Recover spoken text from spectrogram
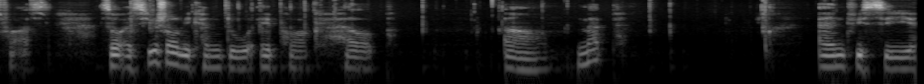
for us. So as usual, we can do APOC help map and we see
